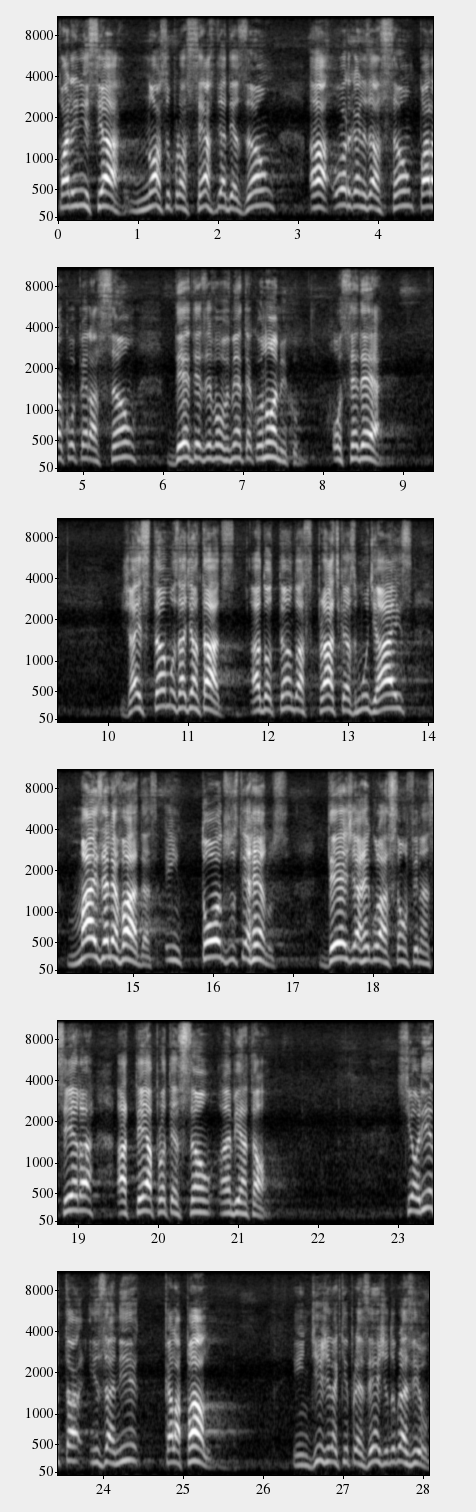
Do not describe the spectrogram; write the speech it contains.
para iniciar nosso processo de adesão à Organização para a Cooperação de Desenvolvimento Econômico, OCDE. Já estamos adiantados, adotando as práticas mundiais mais elevadas em todos os terrenos, desde a regulação financeira até a proteção ambiental. Senhorita Isani Calapalo, indígena aqui presente do Brasil,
